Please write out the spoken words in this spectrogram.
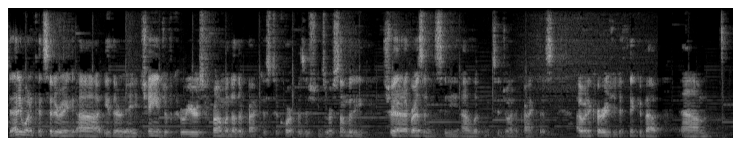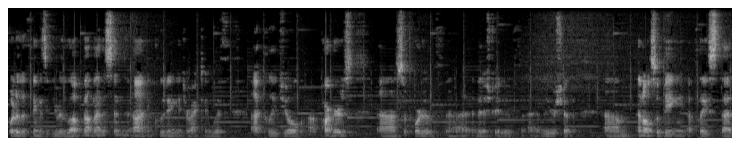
To anyone considering uh, either a change of careers from another practice to core physicians or somebody straight out of residency uh, looking to join a practice, I would encourage you to think about Um, what are the things that you really love about medicine, uh, including interacting with uh, collegial uh, partners, uh, supportive uh, administrative leadership, um, and also being a place that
